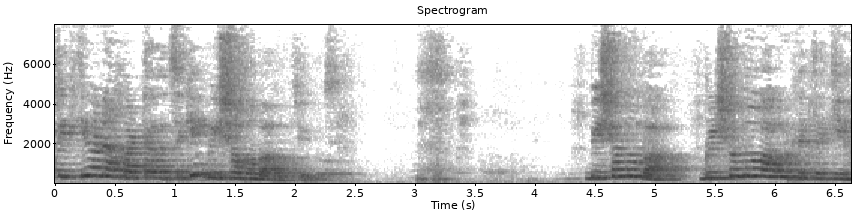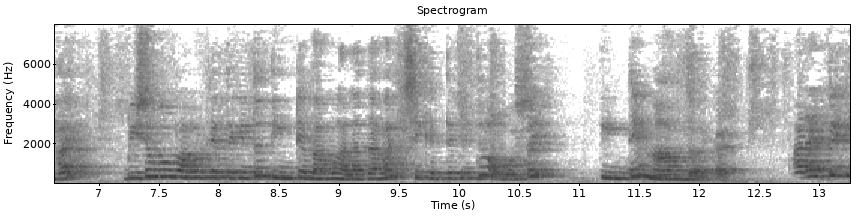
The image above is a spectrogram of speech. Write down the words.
তৃতীয় নাম্বারটা হচ্ছে কি, বিষম বাহু ত্রিভুজ। বিষম বাহু, বিষম বাহুর ক্ষেত্রে কি হয়? বিষম বাহুর ক্ষেত্রে কিন্তু তিনটে বাহু আলাদা হয়, সেক্ষেত্রে কিন্তু অবশ্যই তিনটে মাপ দরকার। আর একটা কি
